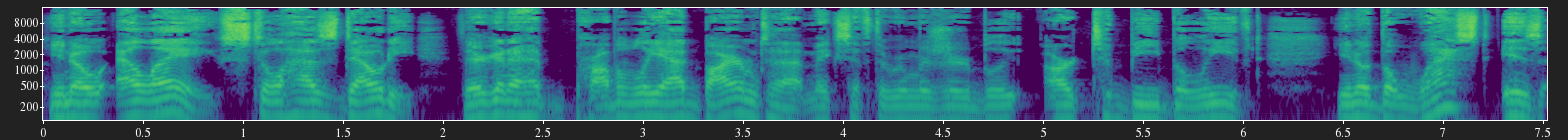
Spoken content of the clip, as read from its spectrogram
You know, LA still has Doughty. They're going to probably add Byram to that mix if the rumors are are to be believed. You know, the West is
